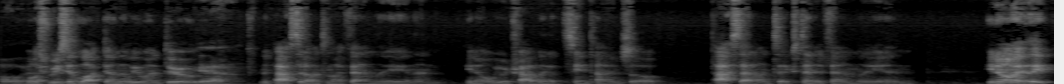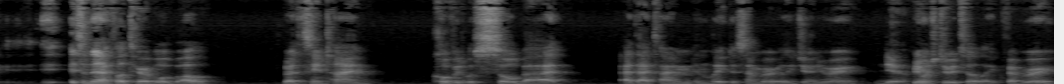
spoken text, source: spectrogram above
Oh, most recent lockdown that we went through Yeah. and passed it on to my family and then you know we were traveling at the same time so passed that on to extended family and you know like it, it's something i felt terrible about but at the same time covid was so bad at that time in late december early january Yeah. pretty much through to like february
